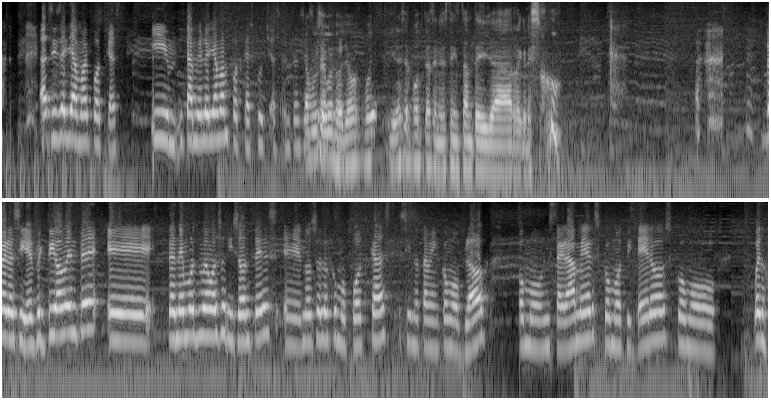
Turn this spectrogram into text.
Así se llama el podcast. Y también lo llaman podcast escuchas. Entonces, Dame un segundo, yo voy a seguir ese podcast en este instante y ya regreso. Pero sí, efectivamente, eh, tenemos nuevos horizontes, eh, no solo como podcast, sino también como blog, como Instagramers, como Twitteros, como... Bueno,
